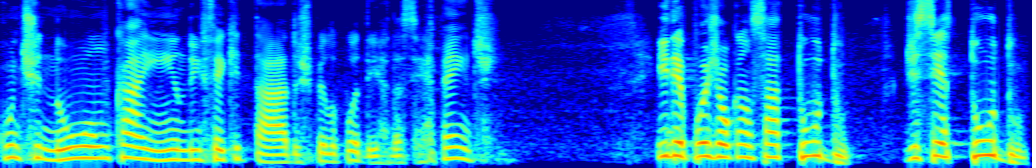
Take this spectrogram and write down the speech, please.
continuam caindo infectados pelo poder da serpente. E depois de alcançar tudo, de ser tudo,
